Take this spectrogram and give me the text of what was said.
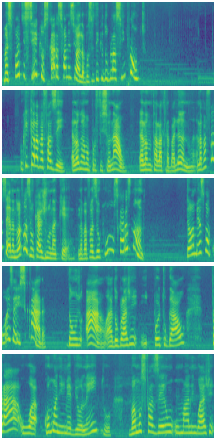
Mas pode ser que os caras falem assim: olha, você tem que dublar assim, pronto. O que, que ela vai fazer? Ela não é uma profissional? Ela não tá lá trabalhando? Ela vai fazer. Ela não vai fazer o que a Juna quer. Ela vai fazer o que os caras mandam. Então a mesma coisa é esse cara. Então, ah, a dublagem em Portugal, para o como o anime é violento, vamos fazer um, uma linguagem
